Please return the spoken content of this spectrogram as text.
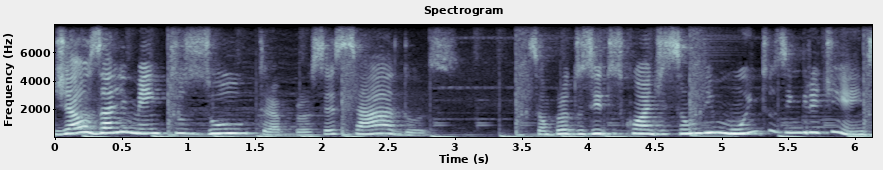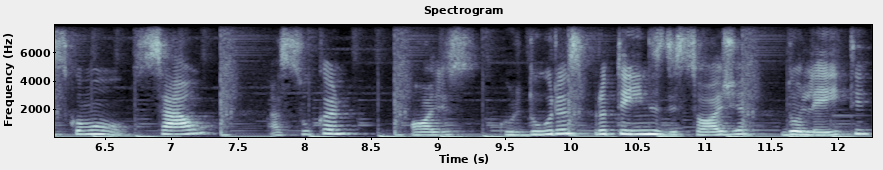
Já os alimentos ultraprocessados são produzidos com a adição de muitos ingredientes como sal, açúcar, óleos, gorduras, proteínas de soja, do leite,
